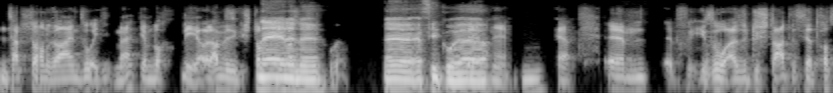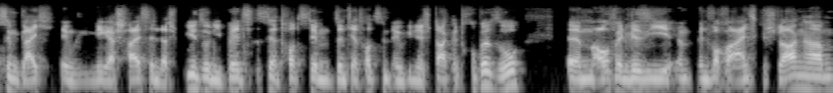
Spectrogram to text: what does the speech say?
einen Touchdown rein, so, ich, ne, die haben doch, nee, oder haben wir sie gestoppt? Nee, nee, nee. Äh, Fico, ja, ja. Nee. Mhm. ja. Ähm, so, also du startest ja trotzdem gleich irgendwie mega scheiße in das Spiel. So, die Bills ist ja trotzdem, sind ja trotzdem irgendwie eine starke Truppe, so. Ähm, auch wenn wir sie in Woche 1 geschlagen haben.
